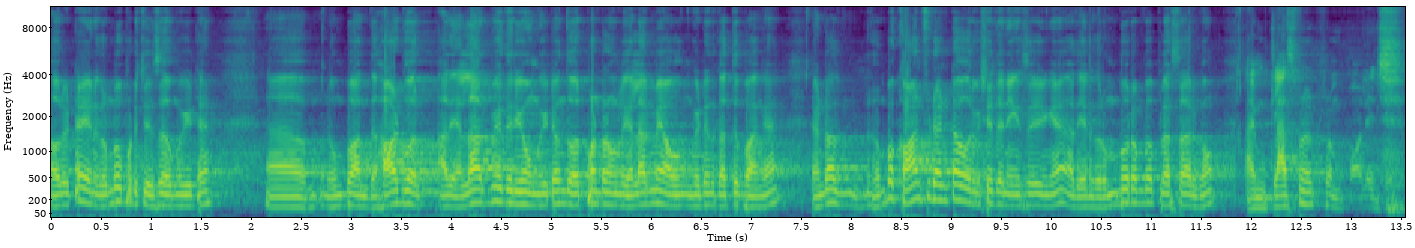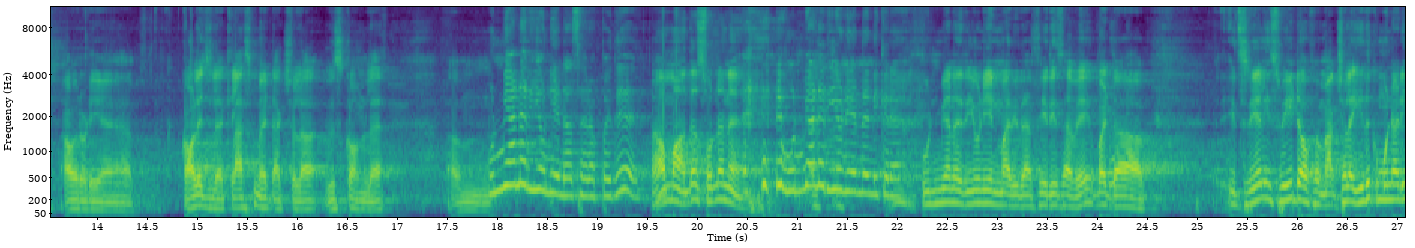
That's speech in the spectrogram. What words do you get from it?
அவர்கிட்ட எனக்கு ரொம்ப பிடிச்சது சார் உங்ககிட்ட. ரொம்ப அந்த ஹார்ட் ஒர்க் அது எல்லாருக்குமே தெரியும். உங்ககிட்ட வந்து ஒர்க் பண்ணுறவங்களுக்கு எல்லாருமே அவங்ககிட்ட வந்து கற்றுப்பாங்க ரெண்டாவது ரொம்ப கான்ஃபிடென்ட்டாக ஒரு விஷயத்தை நீங்கள் செய்வீங்க. அது எனக்கு ரொம்ப ரொம்ப ப்ளஸ்ஸாக இருக்கும். I am classmate from college அவருடைய காலேஜில் கிளாஸ்மேட் ஆக்சுவலாக விஸ்காமில் உண்மையான ரியூனியனா சார் அப்ப இது? ஆமாம் அதான் சொன்னேனே. உண்மையான ரியூனியன் நினைக்கிறேன். உண்மையான ரியூனியன் மாதிரி தான் சீரியஸாகவே but it's really sweet of ஆக்சுவலாக இதுக்கு முன்னாடி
